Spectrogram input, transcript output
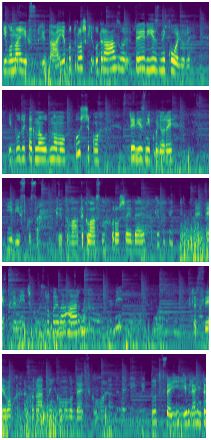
І вона їх сплітає потрошки одразу, три різні кольори. І будуть так на одному кущику три різні кольори гібіскуса квітувати. Класно, хороша ідея. Гляньте, як криничку зробила гарно. Красиво, акуратненько, молодецько. Тут все її, гляньте.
